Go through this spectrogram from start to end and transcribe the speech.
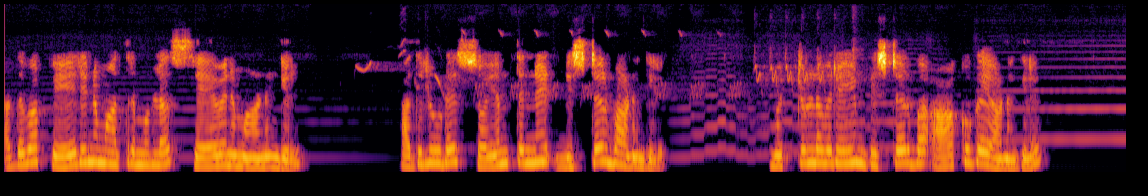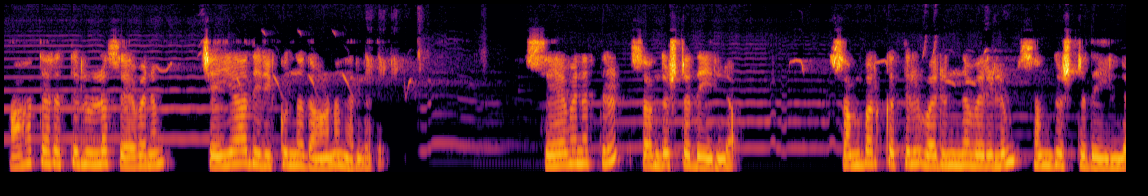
അഥവാ പേരിന് മാത്രമുള്ള സേവനമാണെങ്കിൽ അതിലൂടെ സ്വയം തന്നെ ഡിസ്റ്റർബ് ആണെങ്കിൽ മറ്റുള്ളവരെയും ഡിസ്റ്റർബ് ആക്കുകയാണെങ്കിൽ ആ തരത്തിലുള്ള സേവനം ചെയ്യാതിരിക്കുന്നതാണ് നല്ലത്. സേവനത്തിൽ സന്തുഷ്ടതയില്ല. സമ്പർക്കത്തിൽ വരുന്നവരിലും സന്തുഷ്ടതയില്ല.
